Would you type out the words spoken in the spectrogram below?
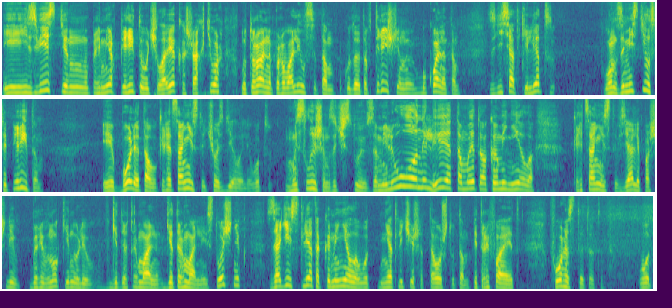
И известен, например, перитого человека, шахтер, натурально провалился там куда-то в трещину, буквально там за десятки лет он заместился пиритом. И более того, креационисты что сделали? Вот мы слышим зачастую, за миллионы лет там это окаменело. Креационисты взяли, пошли, бревно кинули в гидротермальный, в геотермальный источник. За 10 лет окаменело, вот не отличишь от того, что там petrified forest этот. Вот.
